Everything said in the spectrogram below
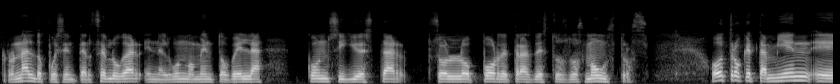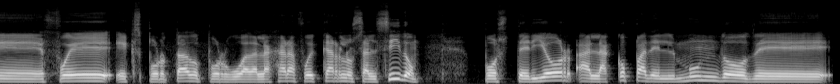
Ronaldo. Pues en tercer lugar, en algún momento Vela consiguió estar solo por detrás de estos dos monstruos. Otro que también eh, fue exportado por Guadalajara fue Carlos Salcido. Posterior a la Copa del Mundo de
